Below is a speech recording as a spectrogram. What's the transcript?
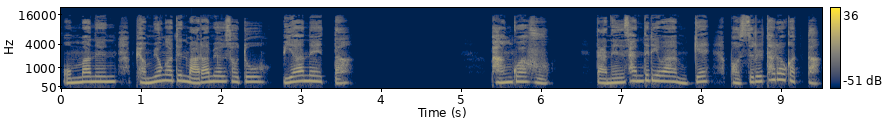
엄마는 변명하듯 말하면서도 미안해했다. 방과 후 나는 산들이와 함께 버스를 타러 갔다.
